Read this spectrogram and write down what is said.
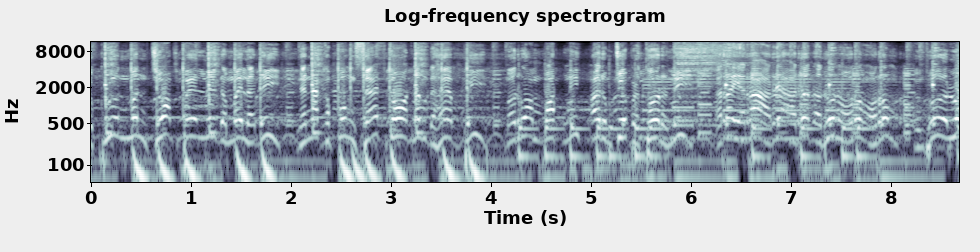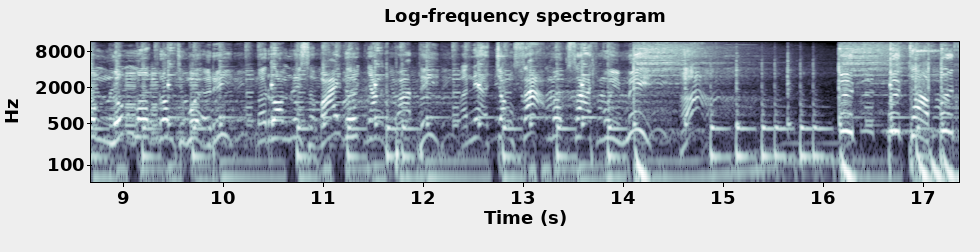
ទៅខ្លួនមិនជាប់ពេលលឺតែមេឡូឌីអ្នកណាកំពុងសែតក៏ដឹងតែ happy មករួមបត់នេះឲ្យរំជួយប្រធរនីអរិយរារៈរិតអរុនអរងអរំនឹងធ្វើលំលំមកក្រុមជាមួយអរីមករួមលេងសបាយដូចញ៉ាំងផាទី អ្នកចង់សាកមកសាកជាមួយមីហ៎ពឹតពឹតថាពឹត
